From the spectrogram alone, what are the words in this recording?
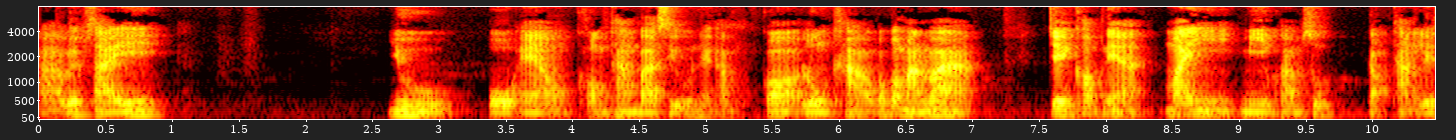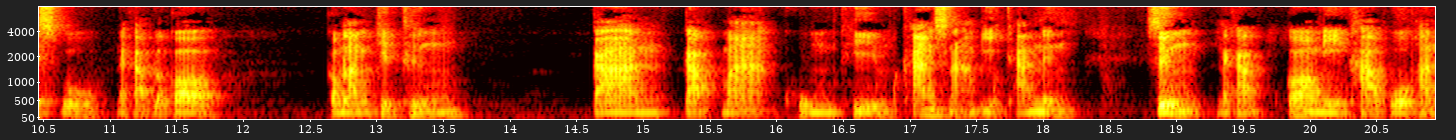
อ่าเว็บไซต์ UOL ของทางบราซิลเนี่ยครับ ก็ลงข่าวก็ประมาณว่าเจคอบเนี่ยไม่มีความสุขกับทางเลสบูนะครับ แล้วก็กำลังคิดถึงการกลับมาคุมทีมข้างสนามอีกครั้งหนึ่ง ซึ่งนะครับก็มีข่าวพัวพัน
